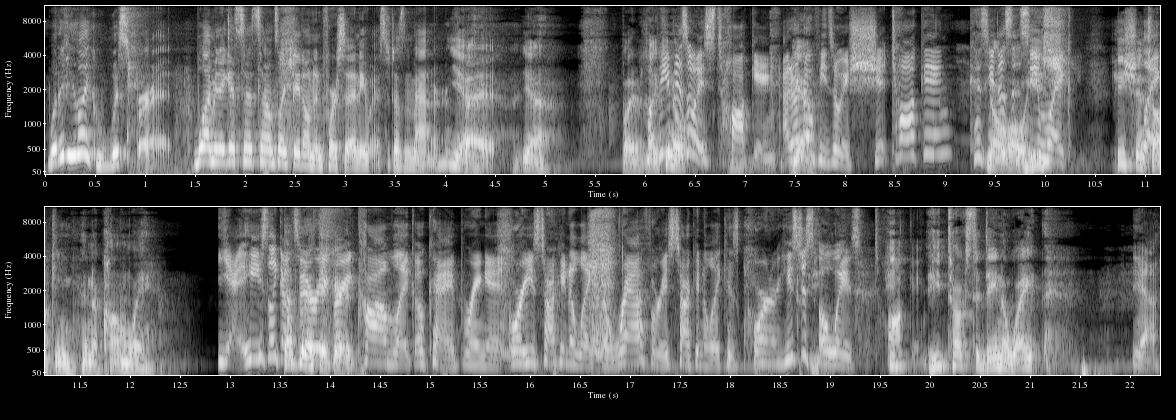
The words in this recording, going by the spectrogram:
What if you like whisper it? Well, I mean, I guess that sounds like they don't enforce it anyway, so it doesn't matter. Yeah, But yeah. But like you know, is always talking. I don't Yeah. know if he's always shit talking because he no, doesn't oh, seem he's, like. he's shit like- talking in a calm way. Yeah, he's like That's a very, very calm, like, okay, bring it. Or he's talking to like the ref, or he's talking to like his corner. He's just always talking. He talks to Dana White yeah.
